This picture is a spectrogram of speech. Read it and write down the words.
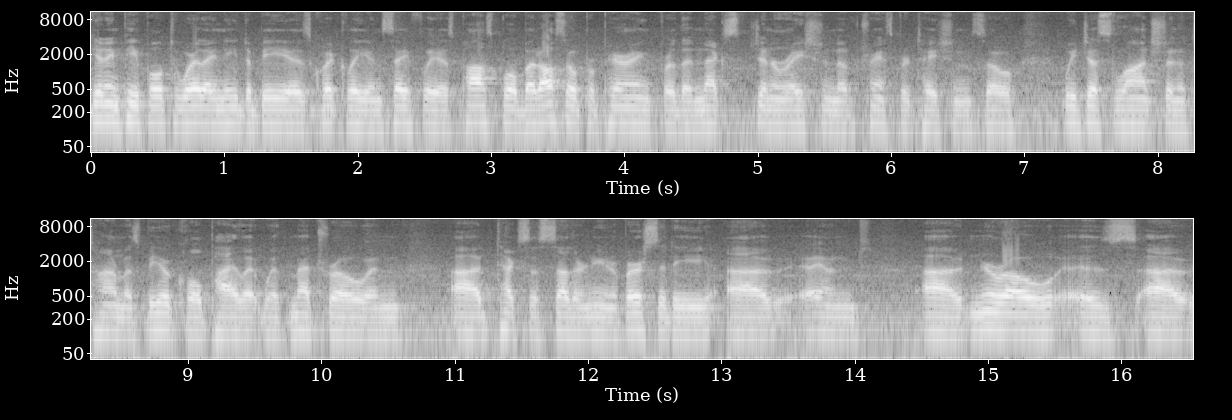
getting people to where they need to be as quickly and safely as possible, but also preparing for the next generation of transportation. So we just launched an autonomous vehicle pilot with Metro and Texas Southern University, uh, and uh, Nuro is uh,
